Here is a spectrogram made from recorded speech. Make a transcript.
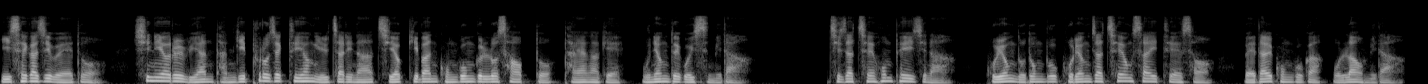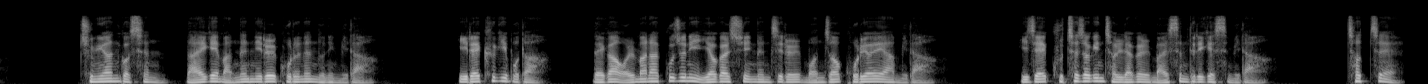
이 세 가지 외에도 시니어를 위한 단기 프로젝트형 일자리나 지역 기반 공공근로 사업도 다양하게 운영되고 있습니다. 지자체 홈페이지나 고용노동부 고령자 채용 사이트에서 매달 공고가 올라옵니다. 중요한 것은 나에게 맞는 일을 고르는 눈입니다. 일의 크기보다 내가 얼마나 꾸준히 이어갈 수 있는지를 먼저 고려해야 합니다. 이제 구체적인 전략을 말씀드리겠습니다. 첫째,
